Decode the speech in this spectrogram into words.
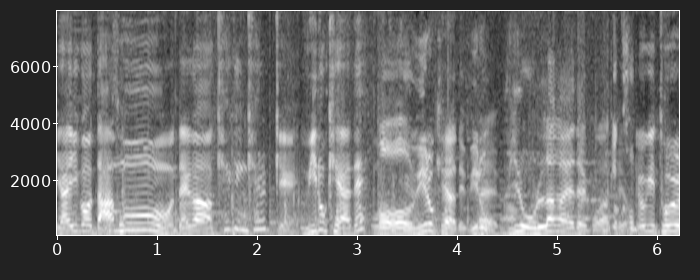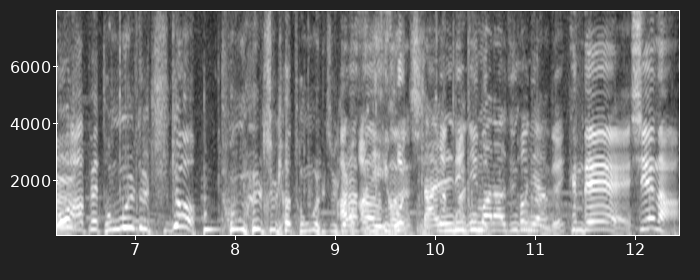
야 이거 나무 내가 캐긴 캘게 위로 캐야 돼? 어 어 위로 캐야 돼 위로 네, 위로 올라가야 될 것 같아요. 여기 돌 어 앞에 동물들 죽여! 동물 죽여 동물 죽여. 알았어. 아니 이거 다리는 아주 그냥. 근데 시에나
